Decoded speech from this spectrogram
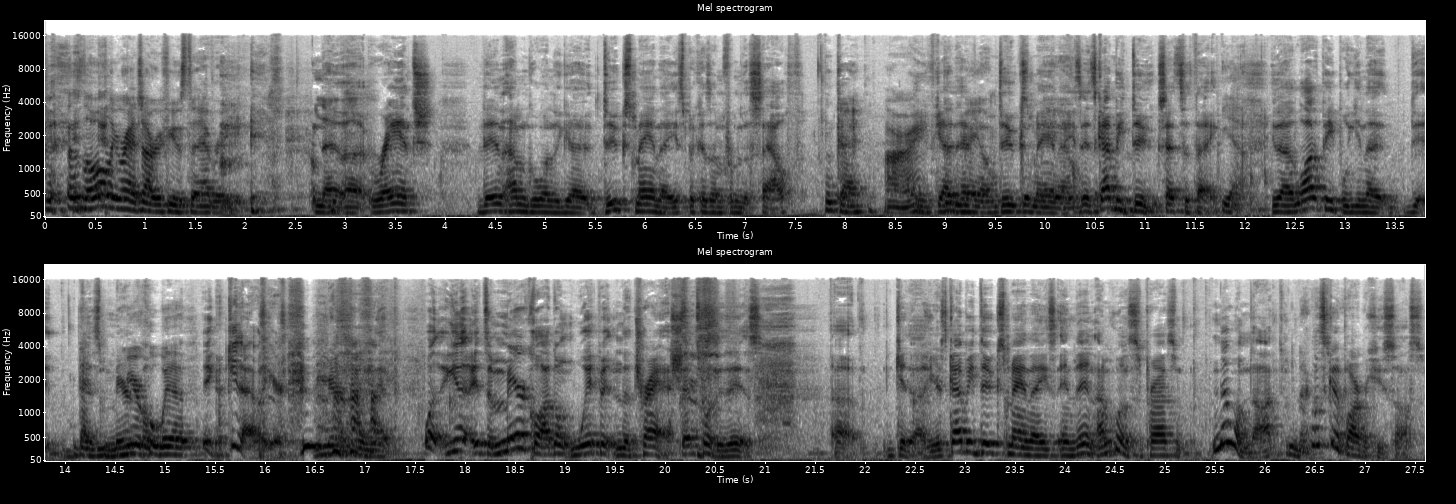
That's the only ranch I refuse to ever eat. no uh, ranch. Then I'm going to go Duke's mayonnaise because I'm from the South. Okay. All right. You've got to Good have mayo. Duke's Good mayo. mayonnaise. It's got to be Duke's. That's the thing. Yeah. You know, a lot of people, you know, d- That's this Miracle Whip. Get out of here, Miracle Whip. Well, you know, it's a miracle I don't whip it in the trash. That's what it is. Uh, get out of here. It's got to be Duke's mayonnaise, and then I'm going to surprise him. No, I'm not. not. Let's go barbecue sauce.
